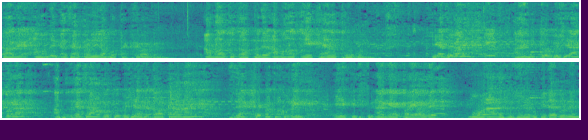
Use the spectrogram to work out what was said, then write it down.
তাহলে আমাদের কাছে আপনারা নিরাপদ থাকতে পারবেন। আমরা অন্তত আপনাদের আমানত নিয়ে খেয়ানত করব না। ঠিক আছে ভাই? আমি বক্তব্য বেশি রাখব না। আপনাদের কাছে আমার বক্তব্য বেশি রাখার দরকার নাই। শুধু একটা কথা বলি। এই কিছুক্ষণ আগে এক ভাই আমাদের মহরান অ্যাসোসিয়েশন বক্তৃতায় বললেন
